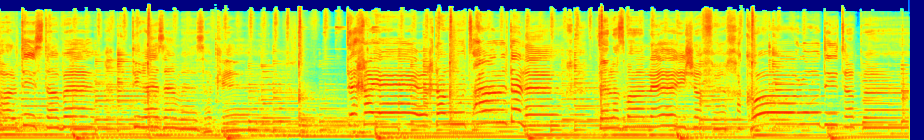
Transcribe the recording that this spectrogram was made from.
אל תסתבך, תראה זה מזכך. תחייך, תרוץ, אל תלך, תן לזמן להישפך, הכל עוד יתהפך.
